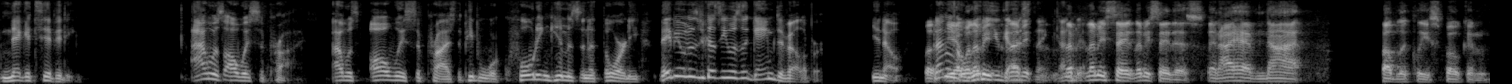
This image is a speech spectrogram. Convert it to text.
negativity, I was always surprised. I was always surprised that people were quoting him as an authority. Maybe it was because he was a game developer, you know. But, but I don't yeah, know. Well, what let me, you guys let me, think? Let me, let me say let me say this, and I have not publicly spoken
